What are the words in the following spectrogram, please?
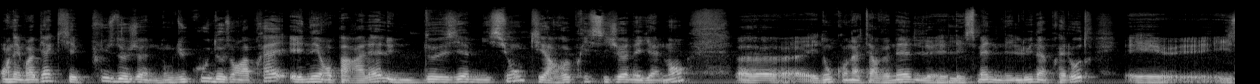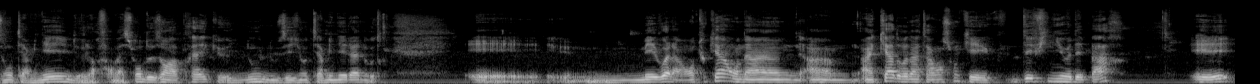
on aimerait bien qu'il y ait plus de jeunes. Donc, du coup, deux ans après, est née en parallèle une deuxième mission qui a repris six jeunes également. Euh, et donc, on intervenait les, semaines l'une après l'autre. Et, ils ont terminé leur formation deux ans après que nous, nous ayons terminé la nôtre. Et, mais voilà, en tout cas, on a un, un cadre d'intervention qui est défini au départ. Et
